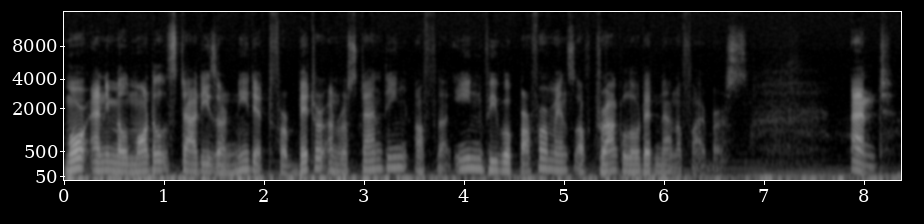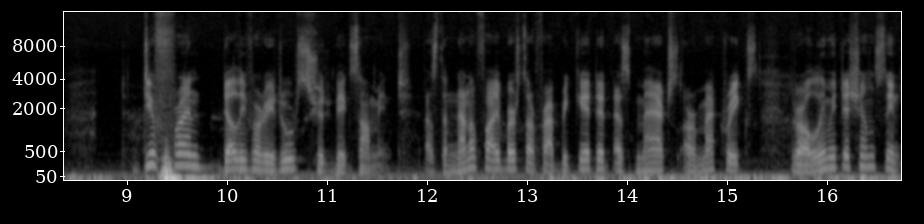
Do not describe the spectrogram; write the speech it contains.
More animal model studies are needed for better understanding of the in vivo performance of drug-loaded nanofibers. And different delivery routes should be examined. As the nanofibers are fabricated as mats or matrix, there are limitations in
